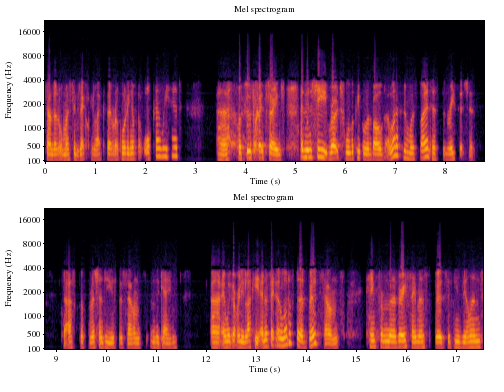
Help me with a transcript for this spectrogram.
sounded almost exactly like the recording of the orca we had, uh, which was quite strange. And then she wrote to all the people involved, a lot of whom were scientists and researchers, to ask for permission to use the sounds in the game. Uh, and we got really lucky. And in fact, a lot of the bird sounds came from the very famous Birds of New Zealand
